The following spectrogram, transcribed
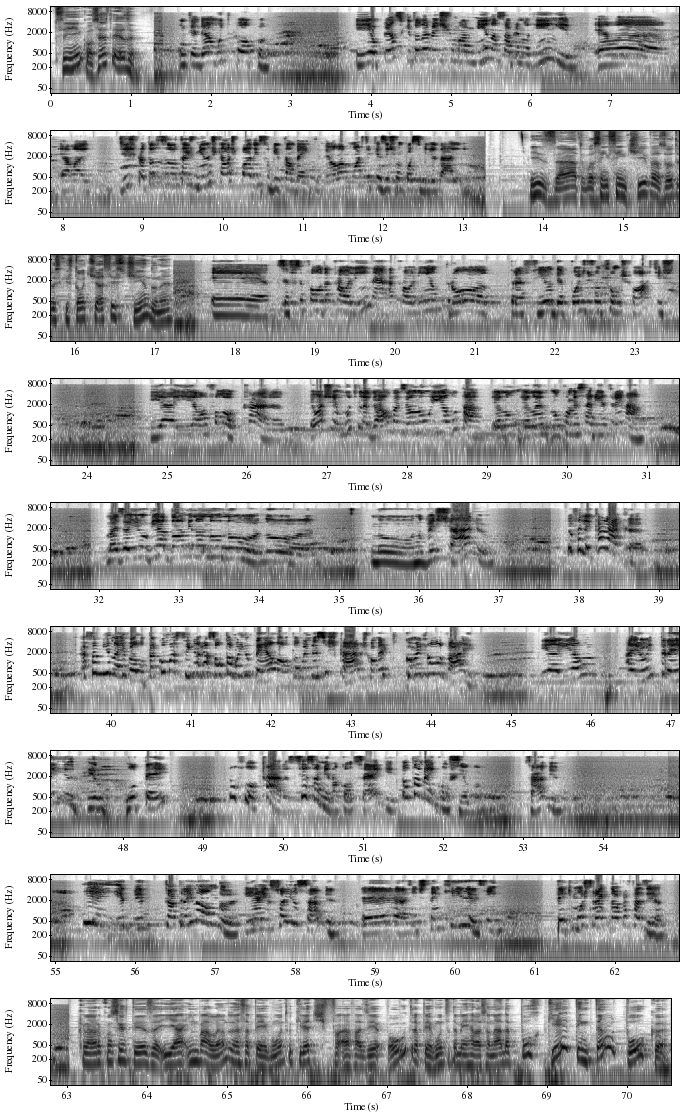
Sim, com certeza. Entendeu? É muito pouco. E eu penso que toda vez que uma mina sobe no ringue, ela, ela diz pra todas as outras minas que elas podem subir também, entendeu? Ela mostra que existe uma possibilidade. Exato, você incentiva as outras que estão te assistindo, né? É, você, falou da Kaolin, né? A Kaolin entrou pra Fio depois do Juntos Somos Fortes. E aí ela falou, cara, eu achei muito legal, mas eu não ia lutar. Eu não, eu não, começaria a treinar. Mas aí eu vi a Domina no, no, no, no, no vestiário. Eu falei, caraca, essa mina aí vai lutar? Como assim? Olha só o tamanho dela, o tamanho desses caras, como é que, como é que ela vai? E aí ela. Aí eu entrei e, e lutei. Ela falou, cara, se essa mina consegue, eu também consigo. Sabe? E, e, e tá treinando. E é isso aí, sabe? É, a gente tem que, assim, tem que mostrar que dá pra fazer. Claro, com certeza. E a, embalando nessa pergunta, eu queria te fa- fazer outra pergunta também relacionada. Por que tem tão pouca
